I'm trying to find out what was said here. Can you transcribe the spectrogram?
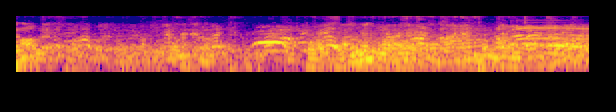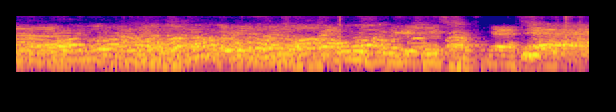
아, Yes. Yeah.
